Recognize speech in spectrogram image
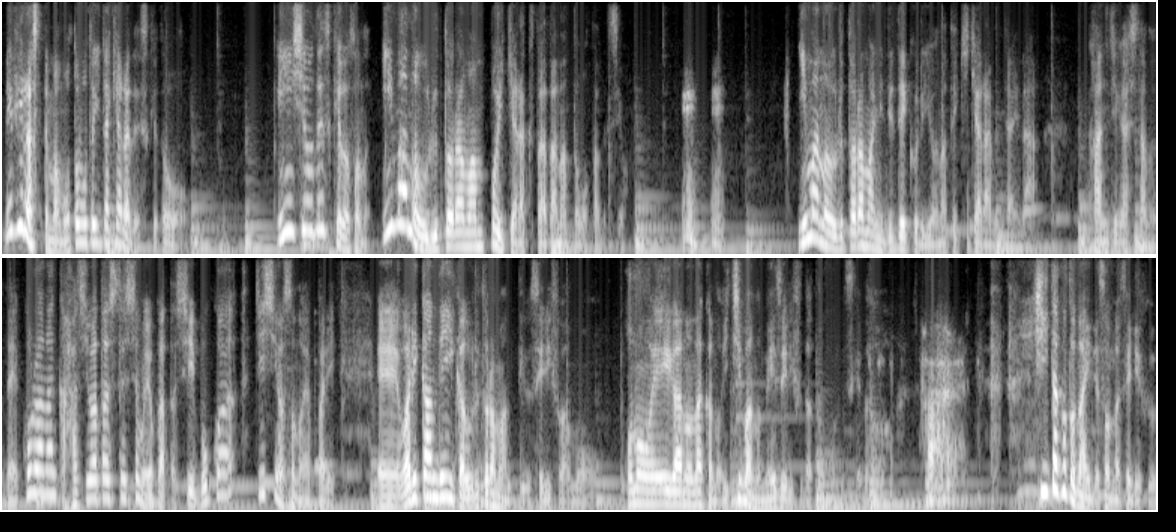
メフィラスってもともといたキャラですけど、印象ですけど、その今のウルトラマンっぽいキャラクターだなと思ったんですよ。うん。うん。今のウルトラマンに出てくるような敵キャラみたいな感じがしたので、これはなんか橋渡しとしても良かったし、僕は自身はそのやっぱり、えー割り勘でいいかウルトラマンっていうセリフはもう、この映画の中の一番の名セリフだと思うんですけど、はい。聞いたことないんで、そんなセリフ。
